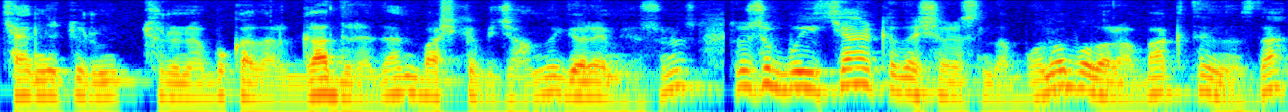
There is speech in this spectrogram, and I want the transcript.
Kendi türün, türüne bu kadar gadreden başka bir canlı göremiyorsunuz. Dolayısıyla bu iki arkadaş arasında bonobolara baktığınızda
